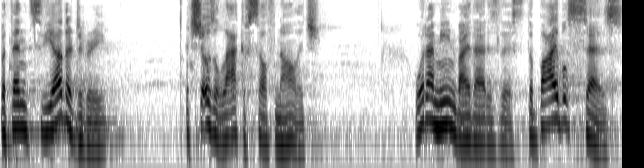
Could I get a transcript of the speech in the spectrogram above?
But then to the other degree, it shows a lack of self knowledge. What I mean by that is this the Bible says,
